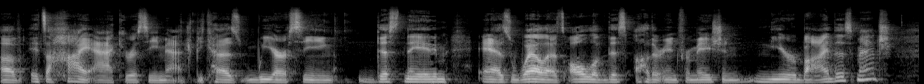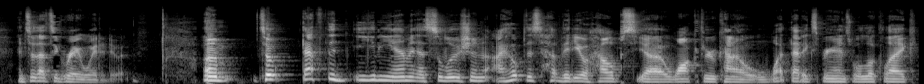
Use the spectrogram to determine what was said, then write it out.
of it's a high accuracy match because we are seeing this name as well as all of this other information nearby this match. And so that's a great way to do it. Um, so that's the EDM solution. I hope this video helps uh, walk through kind of what that experience will look like.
